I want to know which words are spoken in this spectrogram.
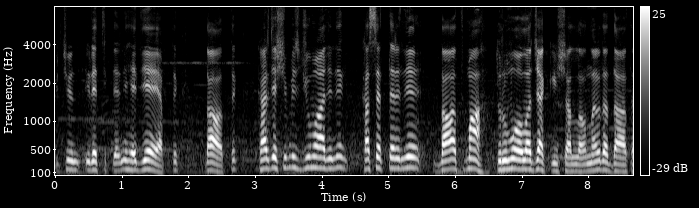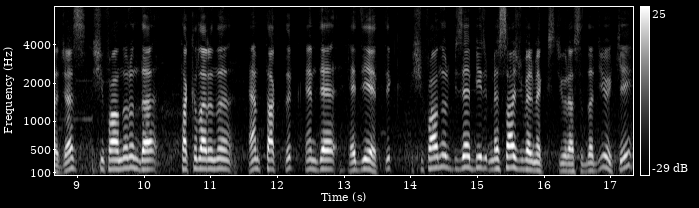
bütün ürettiklerini hediye yaptık, dağıttık. Kardeşimiz Cumali'nin kasetlerini dağıtma durumu olacak inşallah. Onları da dağıtacağız. Şifanur'un da takılarını hem taktık hem de hediye ettik. Şifanur bize bir mesaj vermek istiyor aslında. Diyor ki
